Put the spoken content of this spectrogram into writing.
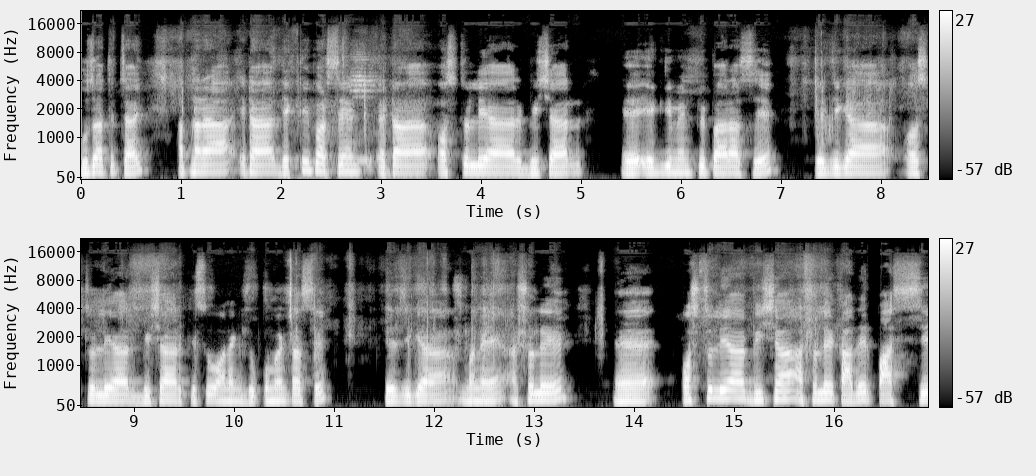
বোঝাতে চাই। আপনারা এটা দেখতেই পারছেন, এটা অস্ট্রেলিয়ার ভিসার এগ্রিমেন্ট পেপার আছে। জায়গা অস্ট্রেলিয়ার ভিসার কিছু অনেক ডকুমেন্ট আছে। জায়গা মানে আসলে অস্ট্রেলিয়া ভিসা আসলে কাদের পাচ্ছে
